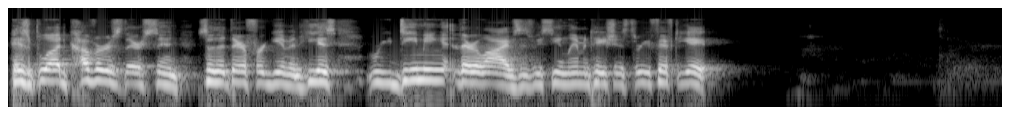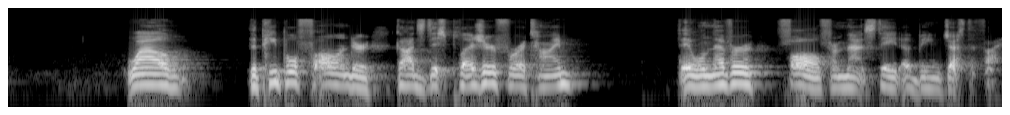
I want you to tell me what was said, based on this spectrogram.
His blood covers their sin so that they're forgiven. He is redeeming their lives, as we see in Lamentations 358. While the people fall under God's displeasure for a time, they will never fall from that state of being justified.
